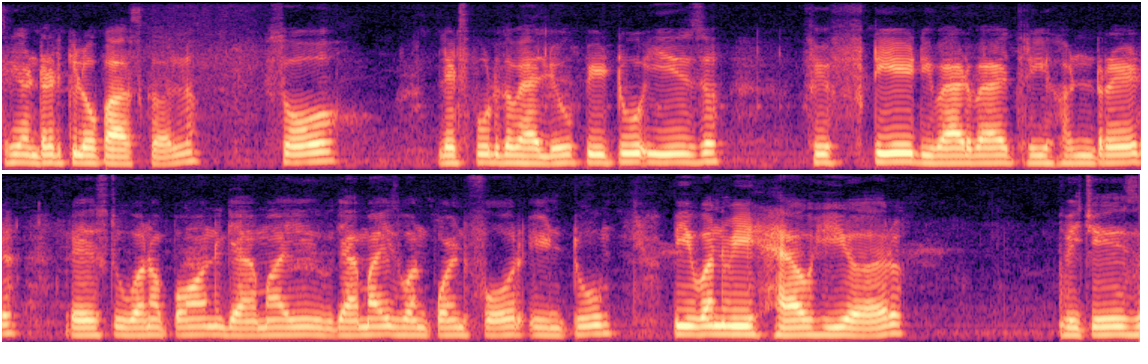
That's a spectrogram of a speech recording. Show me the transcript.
300 kilopascal. So let's put the value. P2 is 50 divided by 300 raised to 1 upon gamma gamma is 1.4 into p1 we have here which is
